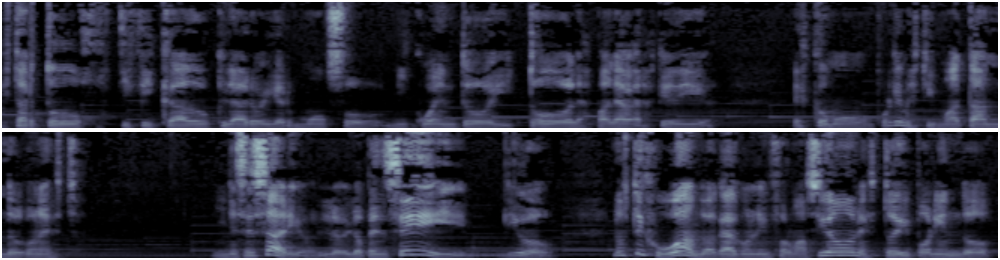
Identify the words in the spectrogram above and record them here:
estar todo justificado, claro y hermoso mi cuento y todas las palabras que diga? Es como, ¿por qué me estoy matando con esto? Innecesario. lo pensé y digo, no estoy jugando acá con la información, estoy poniendo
